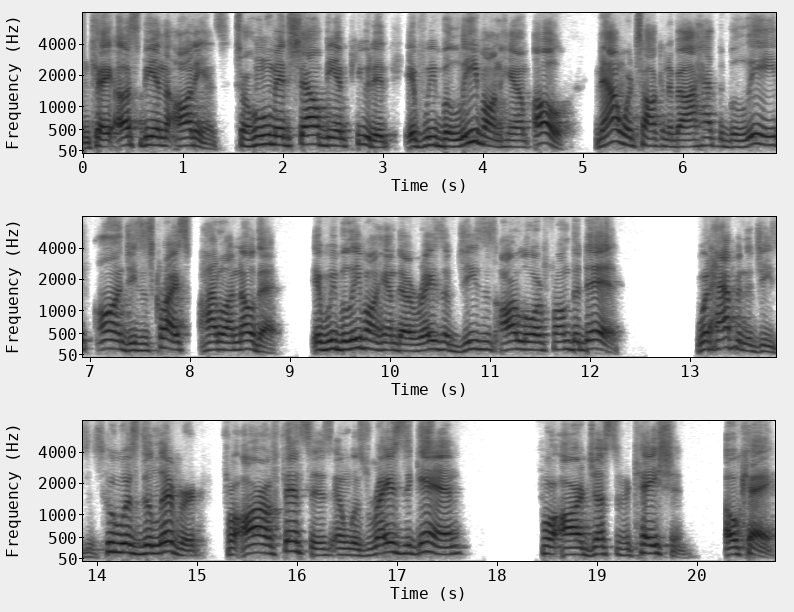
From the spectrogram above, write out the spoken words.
Okay, us being the audience, to whom it shall be imputed if we believe on him. Oh, now we're talking about I have to believe on Jesus Christ. How do I know that? If we believe on him that raised up Jesus our Lord from the dead. What happened to Jesus? Who was delivered for our offenses and was raised again for our justification. Okay.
